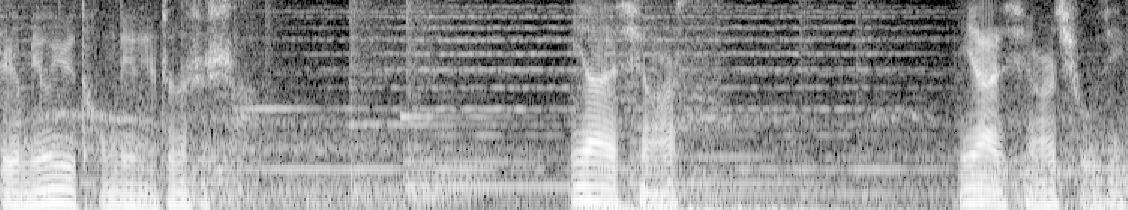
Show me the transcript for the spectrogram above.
这个明玉统领也真的是傻，因爱情而死，因爱情而囚禁，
